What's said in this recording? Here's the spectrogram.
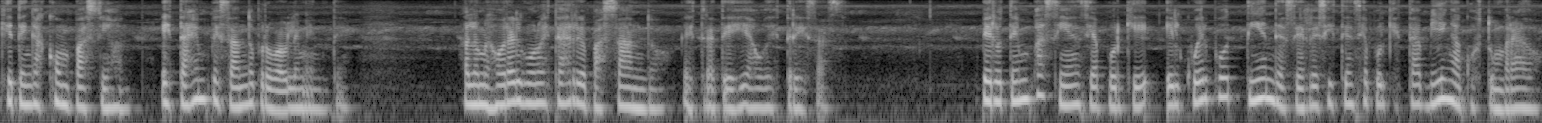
que tengas compasión. Estás empezando probablemente. A lo mejor alguno estás repasando estrategias o destrezas. Pero ten paciencia porque el cuerpo tiende a hacer resistencia porque está bien acostumbrado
